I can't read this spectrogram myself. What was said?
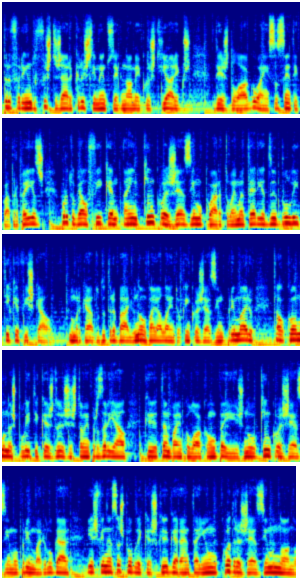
preferindo festejar crescimentos económicos teóricos. Desde logo, em 64 países, Portugal fica em 54º em matéria de política fiscal. No mercado de trabalho não vai além do 51º, tal como nas políticas de gestão empresarial, que também colocam o país no 51º lugar e as finanças públicas que garantem um 49.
